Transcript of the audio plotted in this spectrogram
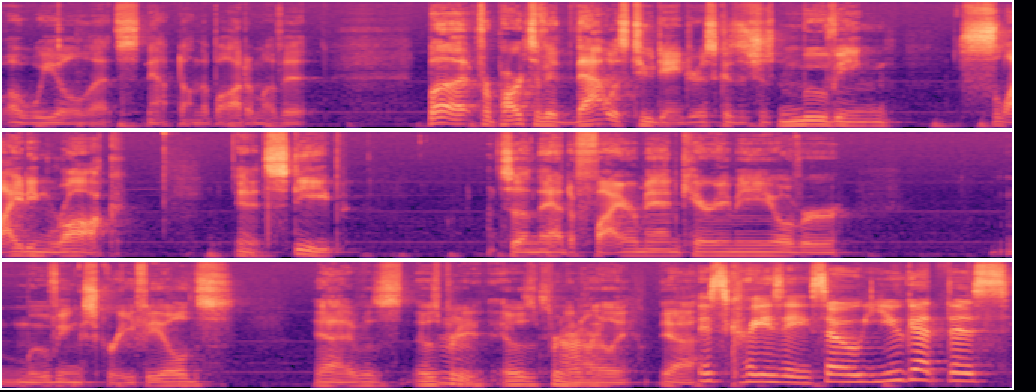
a wheel that's snapped on the bottom of it but for parts of it, that was too dangerous because it's just moving, sliding rock, and it's steep. So then they had to fireman carry me over moving scree fields. Yeah, it was it was pretty mm, it was pretty gnarly. gnarly. Yeah, it's crazy. So you get this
